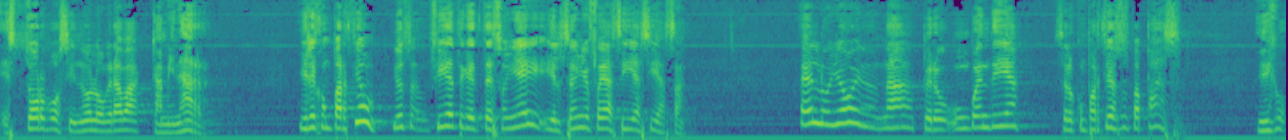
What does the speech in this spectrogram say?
estorbos y no lograba caminar. Y le compartió. Yo, fíjate que te soñé y el sueño fue así, así, así. Él lo oyó y nada, pero un buen día se lo compartió a sus papás. Y dijo,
